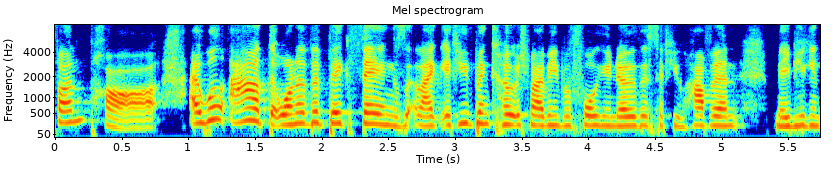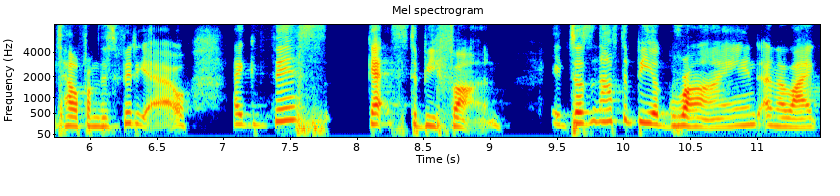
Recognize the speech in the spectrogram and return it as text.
fun part. I will add that one of the big things, like if you've been coached by me before, you know this. If you haven't, maybe you can tell from this video. Like this gets to be fun. It doesn't have to be a grind and a like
